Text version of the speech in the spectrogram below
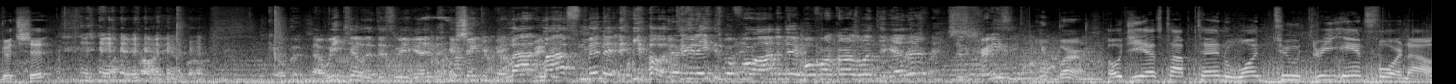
Good shit. fucking proud of you, bro. We killed it. Now we killed it this weekend. Shake your face, La- last minute, yo, two days before on the day, both our cars went together. It's just crazy. You burn. OGS top 10, 1, 2, 3, and 4 now.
